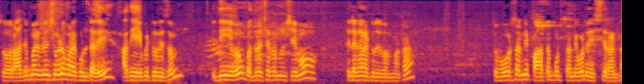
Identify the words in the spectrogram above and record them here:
సో రాజమండ్రి నుంచి కూడా మనకు ఉంటుంది. అది ఏపీ టూరిజం ఇది ఏమో భద్రాచలం నుంచి ఏమో తెలంగాణ టూరిజం అనమాట సో బోట్స్ అన్ని పాత బోట్స్ అన్ని కూడా తీసిరంట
